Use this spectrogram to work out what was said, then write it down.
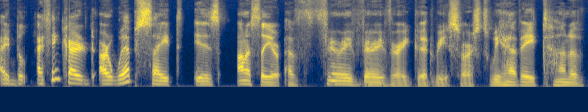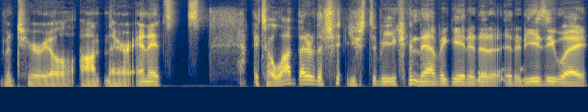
I, I think our, our website is honestly a, a, very very very good resource. We have a ton of material on there, and it's it's a lot better than it used to be. You can navigate it in, a, in an easy way.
